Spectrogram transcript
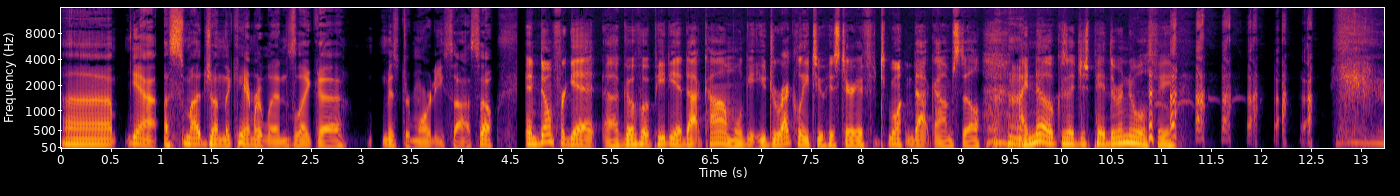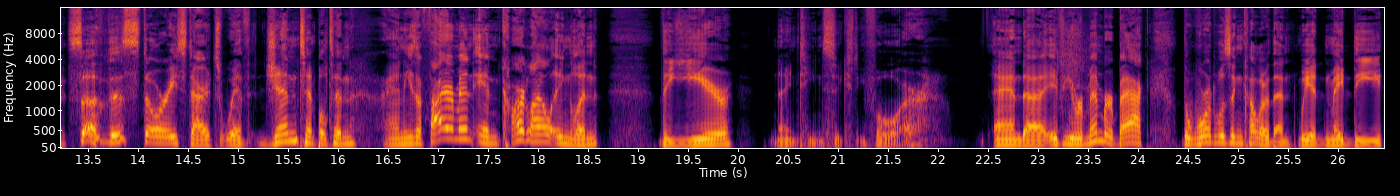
uh, yeah, a smudge on the camera lens like uh, Mr. Morty saw. So, And don't forget, uh, gofopedia.com will get you directly to hysteria51.com still. I know because I just paid the renewal fee. so this story starts with Jim Templeton, and he's a fireman in Carlisle, England, the year 1964. And uh, if you remember back, the world was in color then. We had made the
